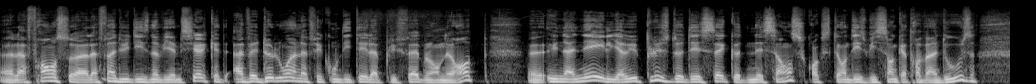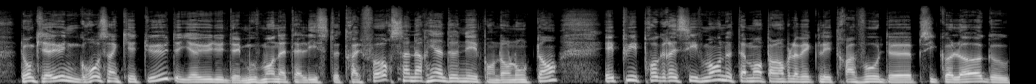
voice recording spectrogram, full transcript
Euh, la France, à la fin du 19e siècle, avait de loin la fécondité la plus faible en Europe. Euh, une année, il y a eu plus de décès que de naissances. Je crois que c'était en 1892. Donc il y a eu une grosse inquiétude. Il y a eu des mouvements natalistes très forts. Ça n'a rien donné pendant longtemps. Et puis progressivement, notamment par exemple avec les travaux de psychologues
